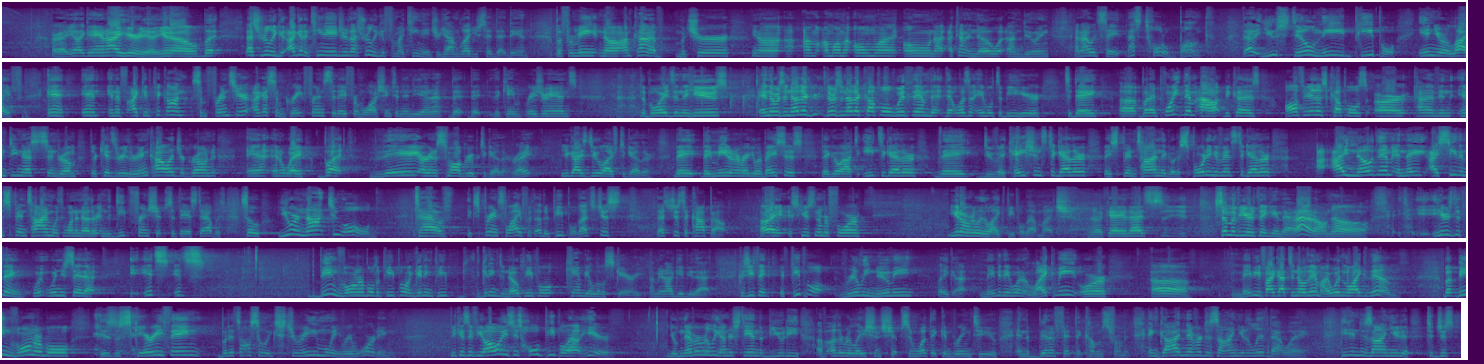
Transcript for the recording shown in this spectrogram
All right, you're like, Dan, I hear you, you know, but that's really good. I got a teenager. That's really good for my teenager. Yeah, I'm glad you said that, Dan. But for me, no, I'm kind of mature. You know, I, am I'm on my own. My own. I, I kind of know what I'm doing. And I would say that's total bunk. That you still need people in your life. And, and, and if I can pick on some friends here, I got some great friends today from Washington, Indiana that, that, that came. Raise your hands. The Boyds and the Hughes. And there was another, there was another couple with them that, that wasn't able to be here today. Uh, but I point them out because all three of those couples are kind of in empty nest syndrome. Their kids are either in college or grown and, away, but they are in a small group together, right? You guys do life together. They, they meet on a regular basis. They go out to eat together. They do vacations together. They spend time. They go to sporting events together. I know them and they, I see them spend time with one another in the deep friendships that they establish. So you are not too old to have experienced life with other people. That's just, that's just a cop out. All right, excuse number four. You don't really like people that much. Okay, that's some of you are thinking that. I don't know. Here's the thing: when, when you say that, it's it's being vulnerable to people and getting, peop- getting to know people can be a little scary. I mean, I'll give you that. Because you think, if people really knew me, like uh, maybe they wouldn't like me, or uh, maybe if I got to know them, I wouldn't like them. But being vulnerable is a scary thing, but it's also extremely rewarding. Because if you always just hold people out here, You'll never really understand the beauty of other relationships and what they can bring to you and the benefit that comes from it. And God never designed you to live that way. He didn't design you to, to just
